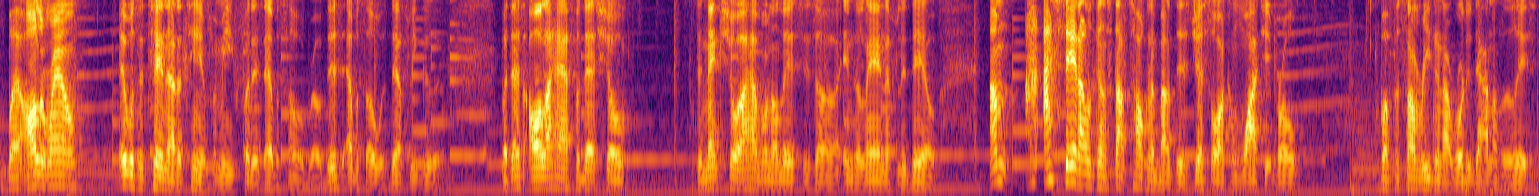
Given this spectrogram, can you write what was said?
But all around, it was a 10 out of 10 for me for this episode, bro. This episode was definitely good. But that's all I have for that show. The next show I have on the list is uh, In the Land of Leadale. I'm I said I was gonna stop talking about this just so I can watch it, bro. But for some reason I wrote it down on the list.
